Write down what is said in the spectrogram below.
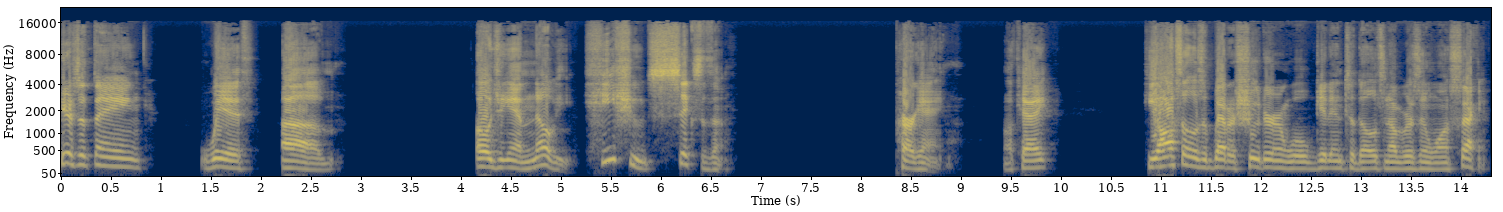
Here's the thing with um, OG Anunoby. He shoots six of them per game. Okay? He also is a better shooter, and we'll get into those numbers in one second.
